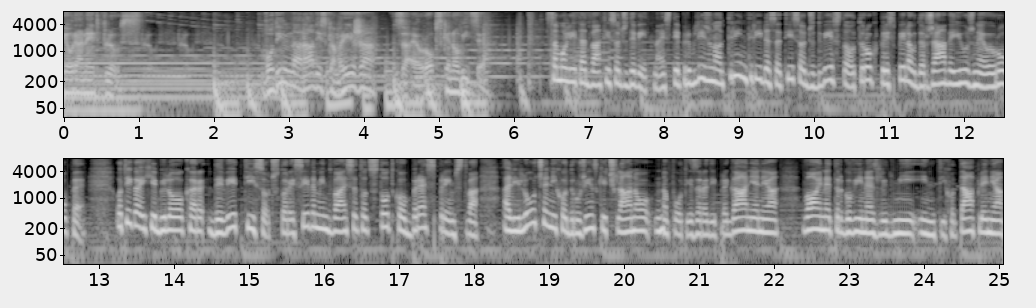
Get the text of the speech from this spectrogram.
Euronet. Vodilna radijska mreža za evropske novice. Samo leta 2019 je približno 33.200 otrok prispelo v države Južne Evrope. Od tega jih je bilo kar 9.000, torej 27 odstotkov brez spremstva ali ločenih od družinskih članov na poti zaradi preganjanja, vojne, trgovine z ljudmi in tihotapljenja,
